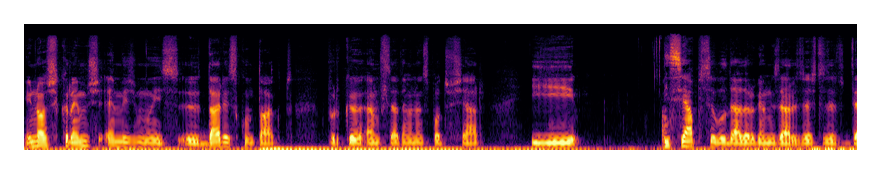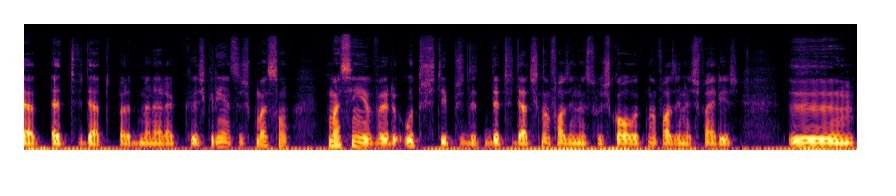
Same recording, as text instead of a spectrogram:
E nós queremos é mesmo isso, uh, dar esse contacto, porque a universidade também não se pode fechar e, e se há a possibilidade de organizar estas atividades atividade para de maneira que as crianças começam, comecem a ver outros tipos de, de atividades que não fazem na sua escola, que não fazem nas férias, uh,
